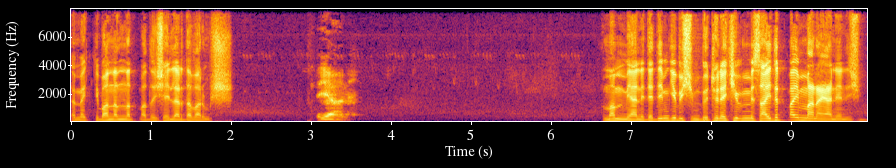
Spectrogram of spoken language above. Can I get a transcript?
Demek ki bana anlatmadığı şeyler de varmış. Yani. Tamam yani dediğim gibi şimdi bütün ekibimi saydırtmayın bana yani. Şimdi,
